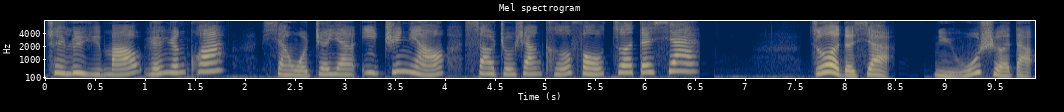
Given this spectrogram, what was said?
翠绿羽毛人人夸。像我这样一只鸟，扫帚上可否坐得下？”“坐得下。”女巫说道。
